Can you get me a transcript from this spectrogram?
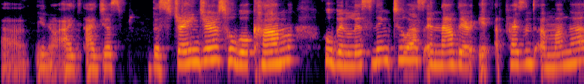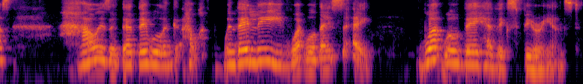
uh, you know, I, I just, the strangers who will come, who've been listening to us and now they're present among us, how is it that they will, how, when they leave, what will they say? What will they have experienced?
